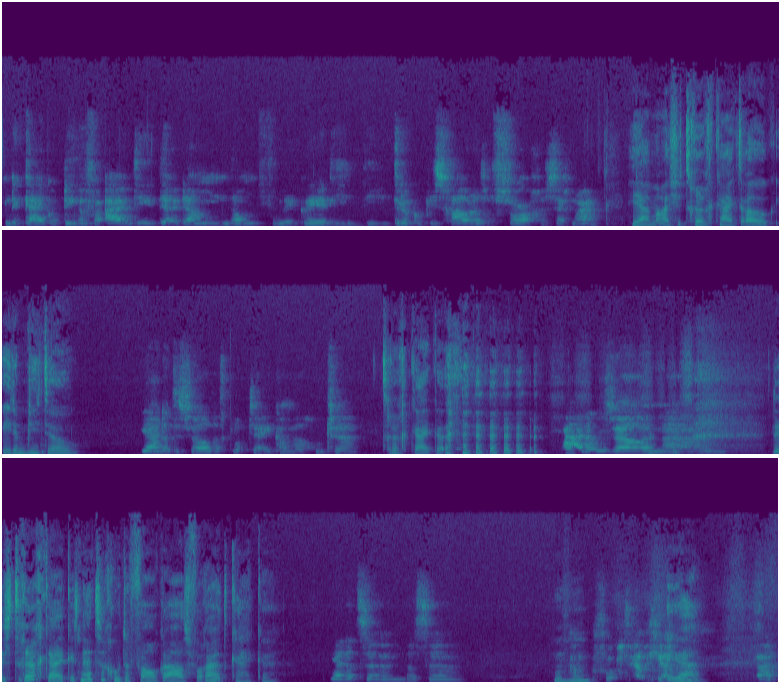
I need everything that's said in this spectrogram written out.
de kijk op dingen vooruit, die, dan, dan voel ik weer die, die druk op je schouders of zorgen, zeg maar. Ja, maar als je terugkijkt ook, idem dito. Ja, dat is wel, dat klopt. Ja, ik kan wel goed... Uh... Terugkijken. ja, dat is wel een... Uh... Dus terugkijken is net zo goed een valkuil als vooruitkijken. Ja, dat, uh, dat Mm Kan ik me voorstellen, ja. ja.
